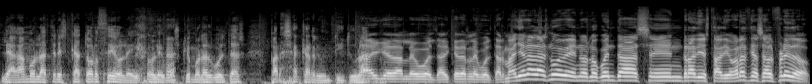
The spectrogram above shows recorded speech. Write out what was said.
le hagamos la 3-14 o le, o le busquemos las vueltas para sacarle un titular. Hay que darle vuelta, hay que darle vueltas. Mañana a las 9 nos lo cuentas en Radio Estadio. Gracias, Alfredo.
